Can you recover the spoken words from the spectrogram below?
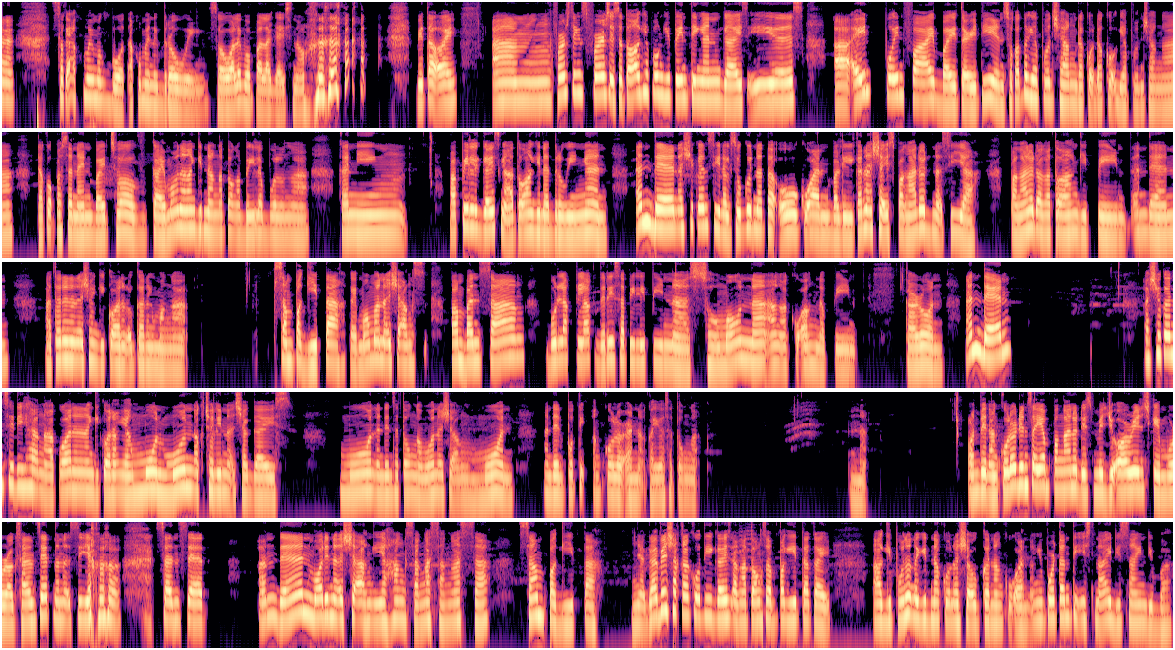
so kay ako may magbot, ako may nagdrawing. So wala mo pala guys, no. Bitaw oy. Um, first things first is ato agi pong gipaintingan guys is uh, 8.5 by 13. So kato gyapon siyang dako-dako gyapon siya nga dako pa sa 9 by 12. Kay mo na lang ginang atong available nga kaning papel guys nga ato ang ginadrawingan. And then as you can see nagsugod na ta og kuan bali kana siya is panganod na siya. Panganod ang ato ang gipaint. And then ato na na siyang gikuan og kaning mga sampagita. Kay mo man na siya ang pambansang bulaklak diri sa Pilipinas. So mo na ang ako ang na-paint karon. And then as you can see diha nga ako na nang gikuha ang iyang moon. Moon actually na siya guys. Moon and then sa tunga mo na siya ang moon. And then puti ang color ana kayo sa tunga. Na And then, ang color din sa iyang panganod is medyo orange kay murag sunset na na siya. sunset. And then, mo din na siya ang iyahang sanga-sanga sa sampagita. Nya, gabi siya kakuti guys, ang atong sampagita kay uh, gipuno na gid nako na siya og kanang kuan. Ang importante is na ay design, di ba?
